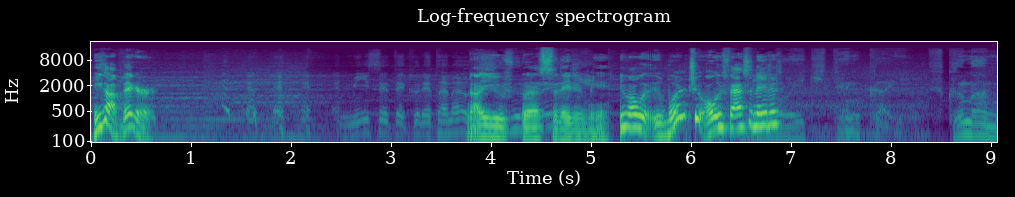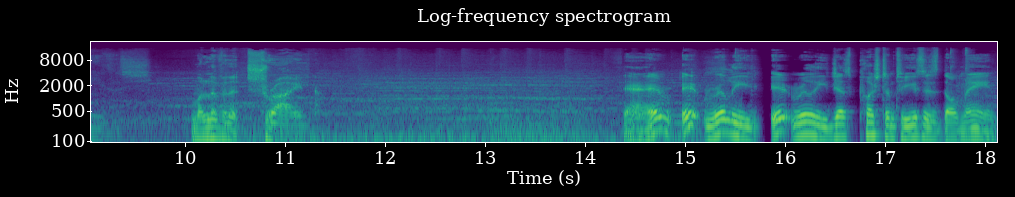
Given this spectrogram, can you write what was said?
He got bigger. Now you've fascinated me. You always, weren't you always fascinated? Malevolent Shrine. Yeah, it, it really, it really just pushed him to use his domain.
